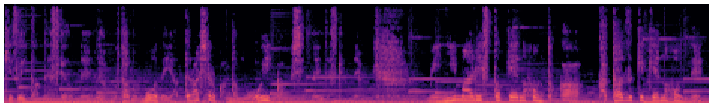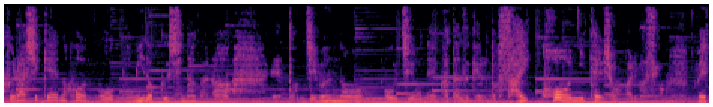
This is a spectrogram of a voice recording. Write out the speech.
気づいたんですけどね。ね多分もうね、やってらっしゃる方も多いかもしれないんですけどね。ミニマリスト系の本とか、片付け系の本ね、暮らし系の本を耳読しながら、自分のお家をね、片付けると最高にテンション上がりますよ。めっ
